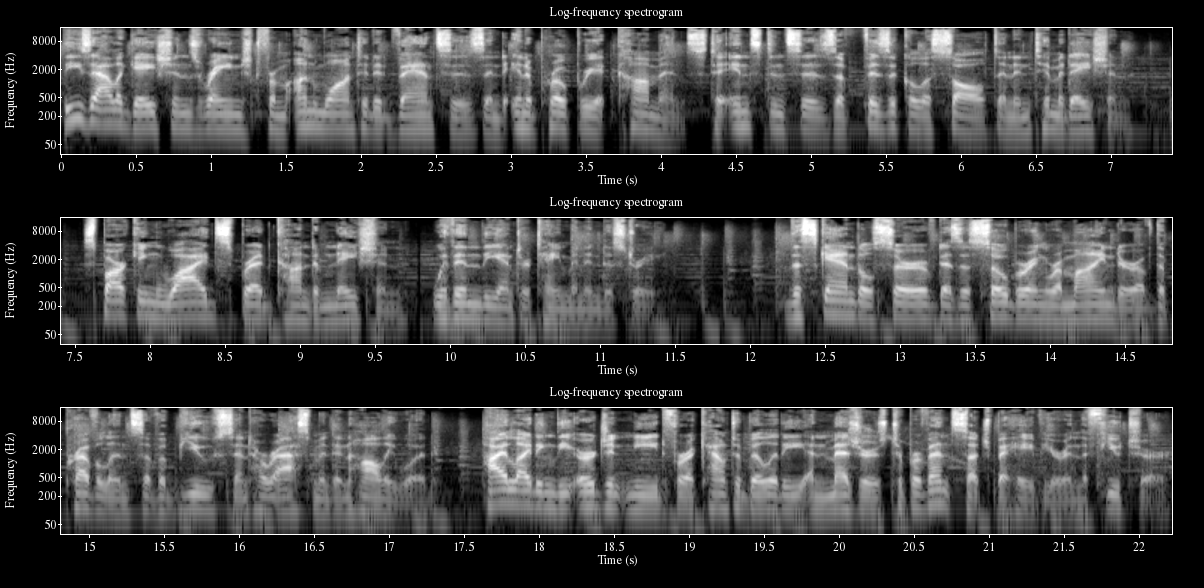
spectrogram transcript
These allegations ranged from unwanted advances and inappropriate comments to instances of physical assault and intimidation, sparking widespread condemnation within the entertainment industry. The scandal served as a sobering reminder of the prevalence of abuse and harassment in Hollywood, highlighting the urgent need for accountability and measures to prevent such behavior in the future.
